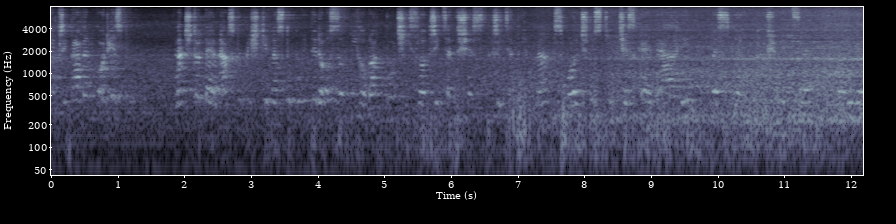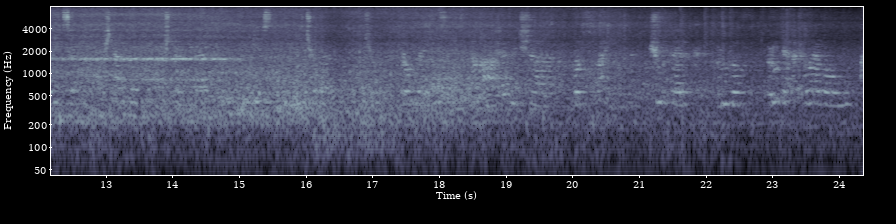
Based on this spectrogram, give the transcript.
je připraven k odjezdu. Na čtvrtém nástupišti nastupujte do osobního vlaku číslo 3631 společnosti České dráhy ve směru Krušovice, Novodělice, Štátov, Štátov, Újezd, Ličova, Promlec, Nová Hradičná, Podívaj, Šuferk, Rudov, Rudé nad Moravou a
